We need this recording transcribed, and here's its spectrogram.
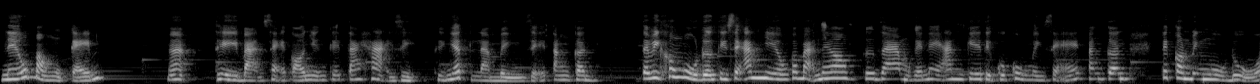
nếu mà ngủ kém à, thì bạn sẽ có những cái tai hại gì? Thứ nhất là mình dễ tăng cân tại vì không ngủ được thì sẽ ăn nhiều các bạn thấy không? Cứ ra một cái này ăn kia thì cuối cùng mình sẽ tăng cân. Thế còn mình ngủ đủ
